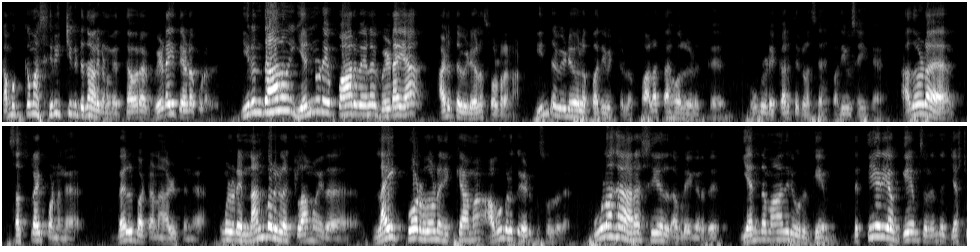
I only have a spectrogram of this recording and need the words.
கமுக்கமாக சிரிச்சுக்கிட்டு தான் இருக்கணுமே தவிர விடை தேடக்கூடாது. இருந்தாலும் என்னுடைய பார்வையில் விடையாக அடுத்த வீடியோவில் சொல்கிறேன் நான். இந்த வீடியோவில் பதிவிட்டுள்ள பல தகவல்களுக்கு உங்களுடைய கருத்துக்களை பதிவு செய்யுங்க. அதோட சப்ஸ்கிரைப் பண்ணுங்க. பெல் பட்டனை அழுத்துங்க. உங்களுடைய நண்பர்களுக்கெல்லாமும் இதை லைக் போடுறதோட நிற்காம அவங்களுக்கும் எடுத்து சொல்லுங்க. உலக அரசியல் அப்படிங்கிறது எந்த மாதிரி ஒரு கேம் இந்த தியரி ஆஃப் கேம்ஸ் வந்து ஜஸ்ட்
